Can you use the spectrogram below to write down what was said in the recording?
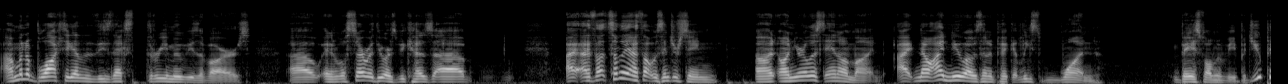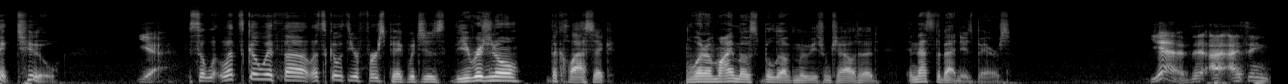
I'm going to block together these next three movies of ours, uh, and we'll start with yours because uh, I, I thought something I thought was interesting on, on your list and on mine. I now I knew I was going to pick at least one baseball movie, but you picked two. Yeah. So l- let's go with uh, let's go with your first pick, which is the original, the classic, one of my most beloved movies from childhood, and that's the Bad News Bears. Yeah, the, I, I think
